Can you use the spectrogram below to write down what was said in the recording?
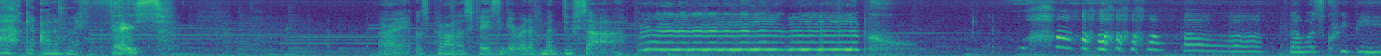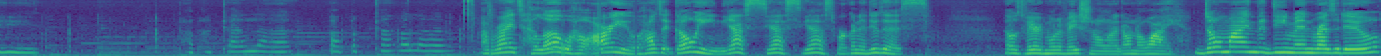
Ah, get out of my face. Alright, let's put on this face and get rid of Medusa. That was creepy. Papakala. Papakala. Alright, hello, how are you? How's it going? Yes, yes, yes, we're gonna do this. That was very motivational and I don't know why. Don't mind the demon residue.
